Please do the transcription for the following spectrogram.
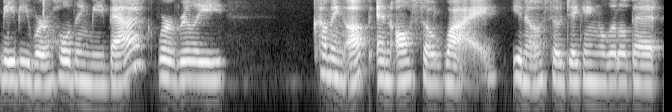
maybe were holding me back were really coming up and also why, you know, so digging a little bit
